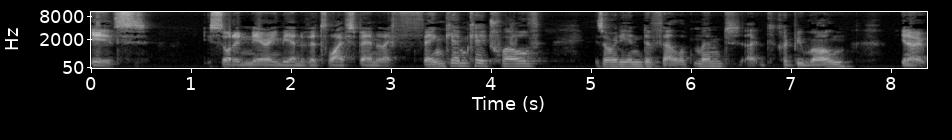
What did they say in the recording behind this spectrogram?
is sort of nearing the end of its lifespan, and I think MK12 is already in development. I could be wrong. You know,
